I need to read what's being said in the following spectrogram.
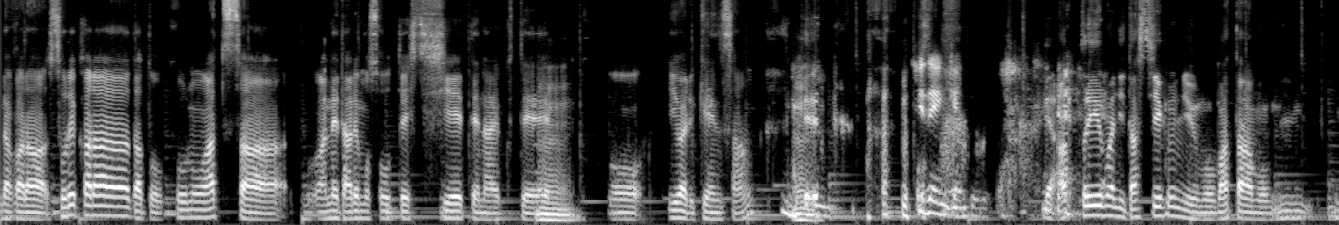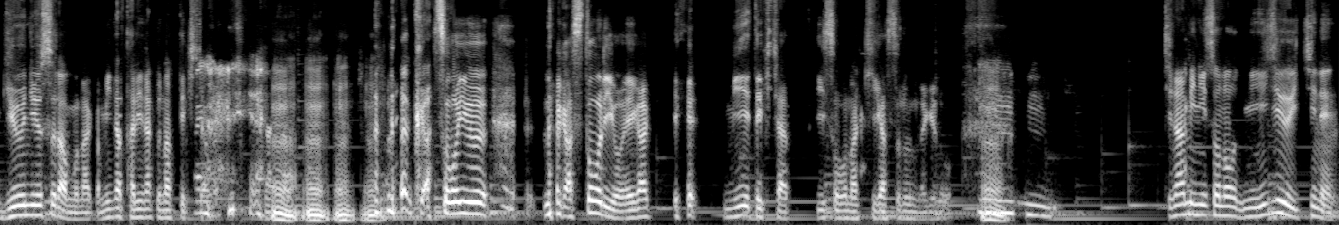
だから、それからだと、この暑さはね、誰も想定し得てなくて、うん。いわゆる減産うんで自然源というか。で、あっという間に脱脂粉乳もバターも、うん牛乳すらもなんかみんな足りなくなってきちゃう。うん。なんか、そういう、なんかストーリーを描け、見えてきちゃいそうな気がするんだけど。うんちなみにその21年、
